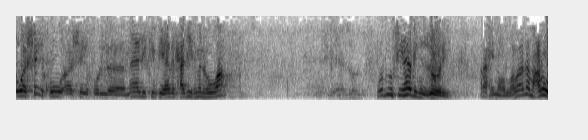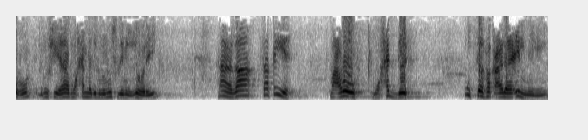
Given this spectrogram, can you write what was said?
وشيخ شيخ مالك في هذا الحديث من هو؟ وابن شهاب الزهري رحمه الله. وهذا معروف. ابن شهاب محمد بن مسلم الزهري. هذا فقيه معروف محدث متفق على علمه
